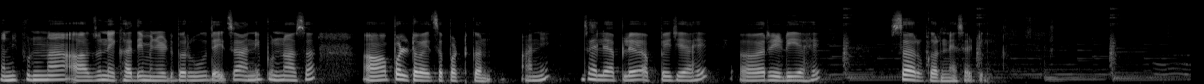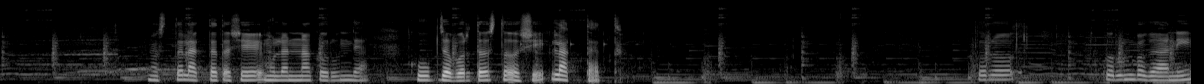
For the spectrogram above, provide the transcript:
आणि पुन्हा अजून एखादी मिनिटभर होऊ द्यायचं आणि पुन्हा असं पलटवायचं पटकन. आणि झाले आपले अप्पे जे आहे रेडी आहे सर्व करण्यासाठी. मस्त लागतात असे मुलांना करून द्या. खूप जबरदस्त असे लागतात. तर करून बघा आणि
